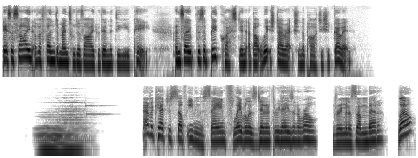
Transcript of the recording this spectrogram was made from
It's a sign of a fundamental divide within the DUP. And so there's a big question about which direction the party should go in. Ever catch yourself eating the same flavorless dinner three days in a row? Dreaming of something better? Well,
